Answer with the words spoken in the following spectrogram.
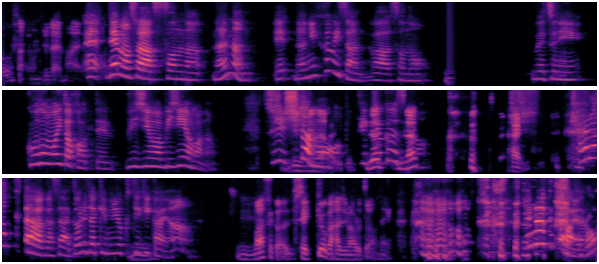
う？さ ?40 代前え、でもさ、そんな、なんなん、え、何ふみさんは、その、別に子供いたかって美人は美人やがな。ししかも、結局 はい。キャラクターがさ、どれだけ魅力的かやん。うんまさか説教が始まるとはね。キャラクターやろ？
